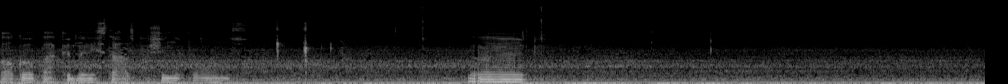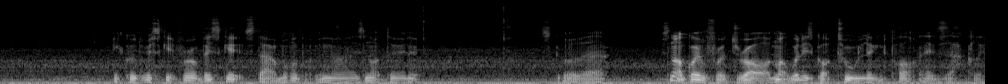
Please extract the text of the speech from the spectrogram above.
I'll go back, and then he starts pushing the pawns. Uh, he could risk it for a biscuit, start more, but no, he's not doing it. Let's go there. It's not going for a draw, not when he's got two linked pot, exactly.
